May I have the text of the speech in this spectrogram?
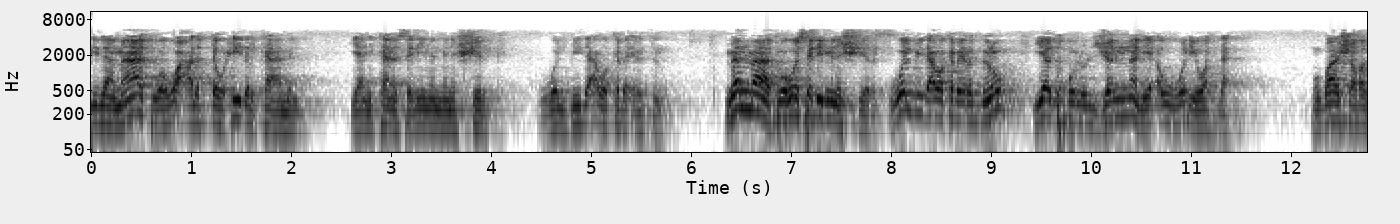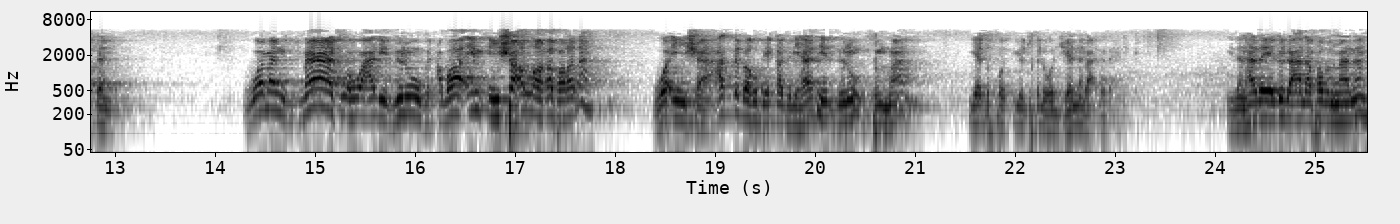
إذا مات وهو على التوحيد الكامل. يعني كان سليما من الشرك والبدع وكبائر الذنوب. من مات وهو سليم من الشرك والبدع وكبائر الذنوب يدخل الجنة لأول وهلة مباشرة. ومن مات وهو عليه ذنوب عظائم إن شاء الله غفر له وإن شاء عذبه بقدر هذه الذنوب ثم يدخل يدخله الجنة بعد ذلك. إذا هذا يدل على فضل ماذا؟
